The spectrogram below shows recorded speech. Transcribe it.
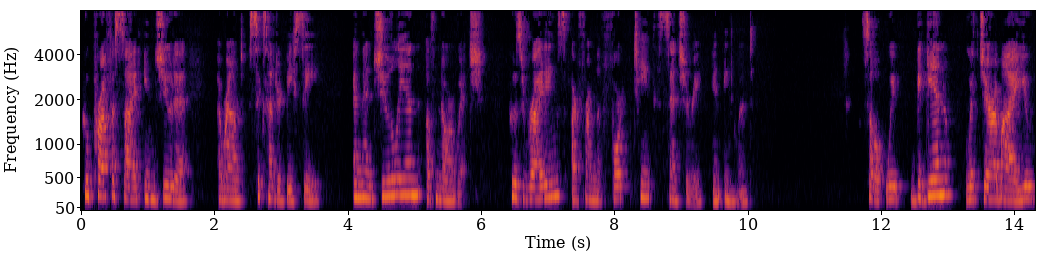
who prophesied in Judah around 600 BC, and then Julian of Norwich, whose writings are from the 14th century in England. So we begin with Jeremiah. You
